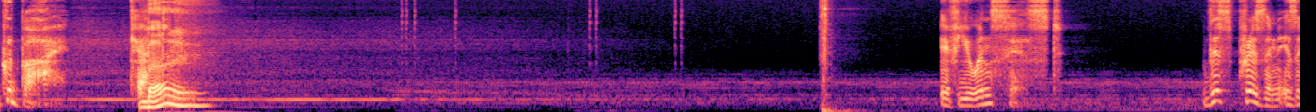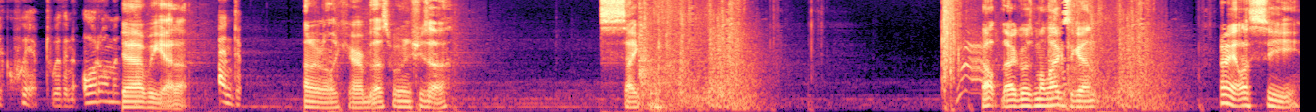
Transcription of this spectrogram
Goodbye. Captain. Bye. If you insist. This prison is equipped with an automechanic Yeah, we get it. and I don't really care but that's when She's a psycho. Oh, there goes my legs again. Alright, let's see.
